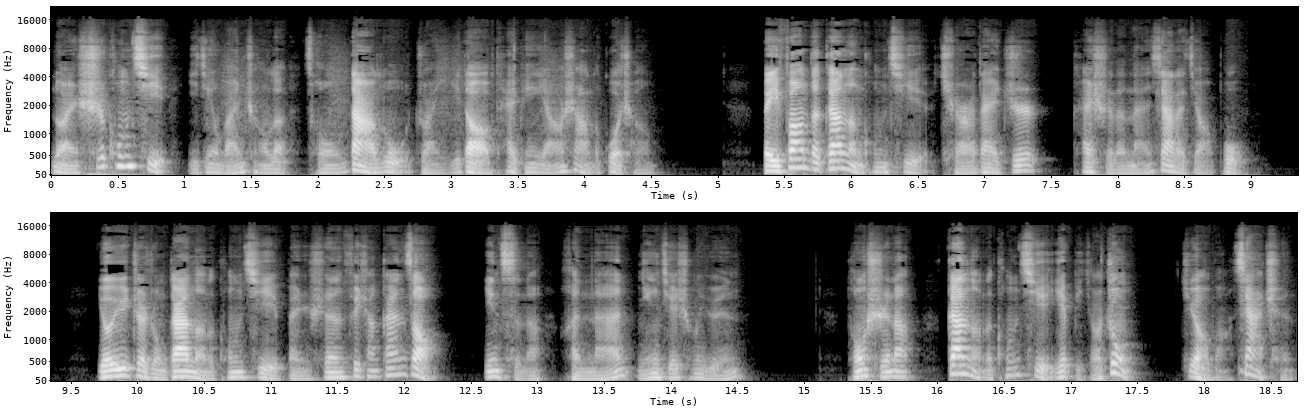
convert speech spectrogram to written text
暖湿空气已经完成了从大陆转移到太平洋上的过程，北方的干冷空气取而代之，开始了南下的脚步。由于这种干冷的空气本身非常干燥，因此呢很难凝结成云。同时呢，干冷的空气也比较重，就要往下沉，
